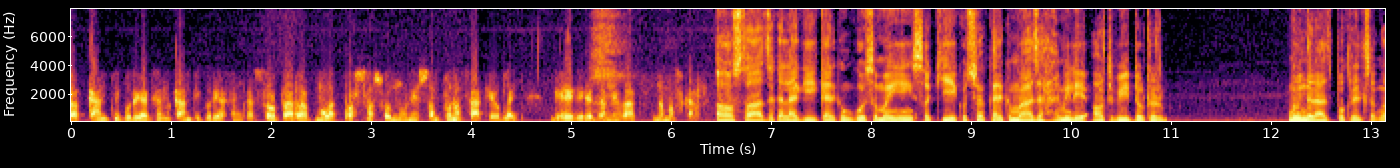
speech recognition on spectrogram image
र कान्तिपुर एफएम कान्तिपुर एफएमका श्रोता र मलाई प्रश्न सोध्नुहुने सम्पूर्ण साथीहरूलाई धेरै धेरै धन्यवाद नमस्कार हवस् त आजका लागि कार्यक्रमको समय यहीँ सकिएको छ कार्यक्रममा आज हामीले अर्थविद डाक्टर गोविन्दराज पोखरेलसँग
